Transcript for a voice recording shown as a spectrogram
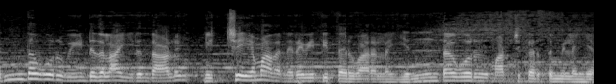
எந்த ஒரு வேண்டுதலா இருந்தாலும் நிச்சயமா அதை நிறைவேற்றி தருவாரல்ல எந்த ஒரு மாற்று கருத்தும் இல்லைங்க.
